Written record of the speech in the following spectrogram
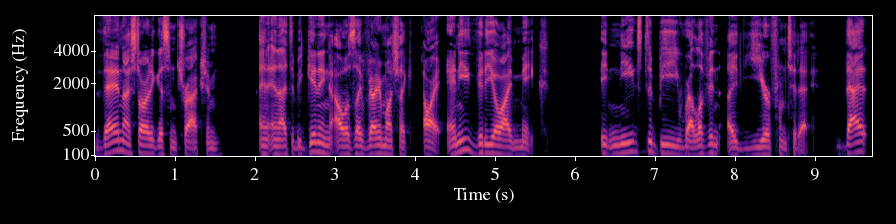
Then I started to get some traction. And, and at the beginning, I was like very much like, all right, any video I make, it needs to be relevant a year from today that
